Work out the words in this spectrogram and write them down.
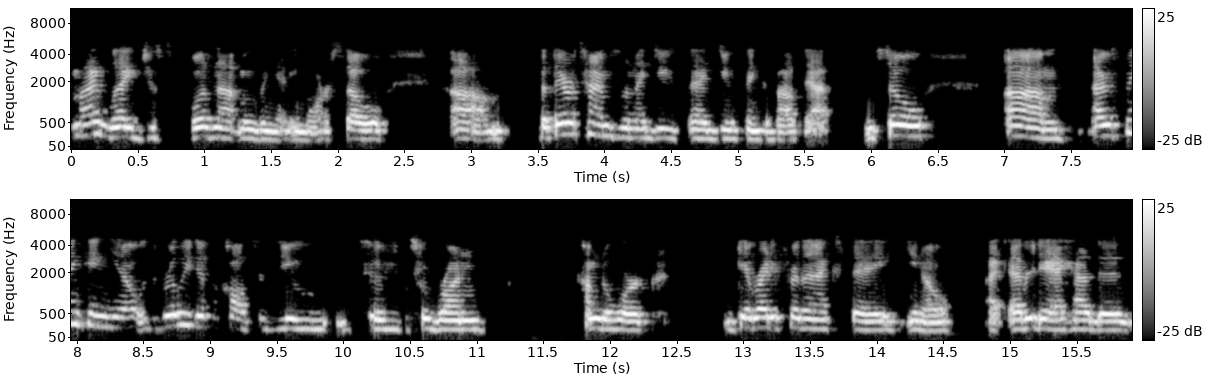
My leg just was not moving anymore. So, um, but there are times when I do I do think about that. And so um, I was thinking, you know, it was really difficult to do to to run, come to work, get ready for the next day. You know, I, every day I had to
